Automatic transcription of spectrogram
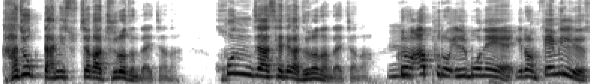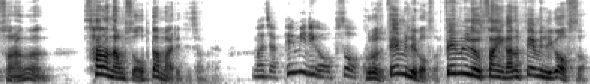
가족 단위 숫자가 줄어든다 했잖아. 혼자 세대가 늘어난다 했잖아. 음. 그럼 앞으로 일본의 이런 패밀리 레스토랑은 살아남을 수 없단 말이 되잖아요. 맞아. 패밀리가 없어. 그렇죠. 패밀리가 없어. 패밀리 옥상에 가는 패밀리가 없어.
